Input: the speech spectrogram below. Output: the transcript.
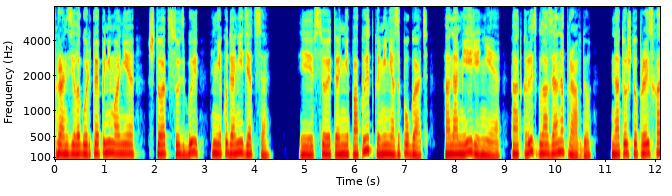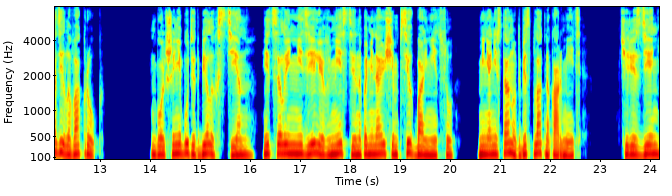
пронзило горькое понимание, что от судьбы никуда не деться. И все это не попытка меня запугать, а намерение открыть глаза на правду, на то, что происходило вокруг. Больше не будет белых стен и целые недели вместе напоминающим психбольницу. Меня не станут бесплатно кормить, Через день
